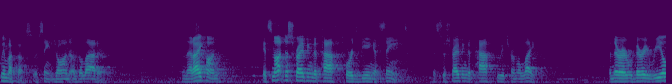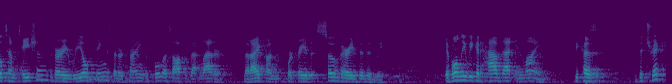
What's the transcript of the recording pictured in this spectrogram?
Climacus, or St. John of the Ladder. And that icon, it's not describing the path towards being a saint, it's describing the path to eternal life. And there are very real temptations, very real things that are trying to pull us off of that ladder. That icon portrays it so very vividly. If only we could have that in mind. Because the trick,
